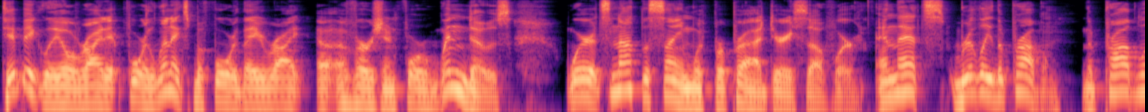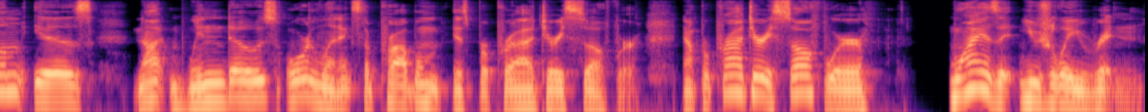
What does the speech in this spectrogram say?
typically will write it for Linux before they write a version for Windows, where it's not the same with proprietary software. And that's really the problem. The problem is not Windows or Linux, the problem is proprietary software. Now, proprietary software, why is it usually written?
